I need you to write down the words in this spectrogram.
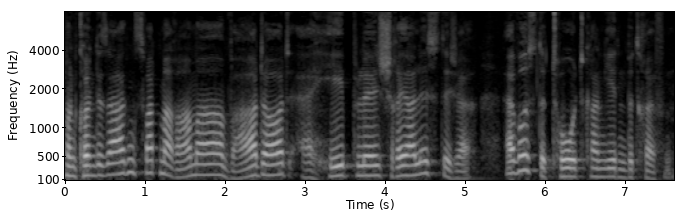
Man könnte sagen, Svatmarama war dort erheblich realistischer. Er wusste, Tod kann jeden betreffen.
